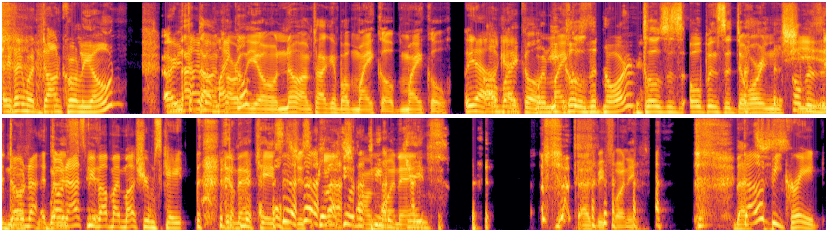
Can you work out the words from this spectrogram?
Are you talking about Don Corleone? Are you not talking Don about Michael? Corleone. No, I'm talking about Michael. Michael Yeah, Oh, okay. Michael. When he Michael- closes the door. closes, opens the door, and she. Opens the Don't, but don't it's- ask me about my mushrooms, Kate. In that case, it's just Don't ask peach me on one end. That'd be funny. that would be great.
